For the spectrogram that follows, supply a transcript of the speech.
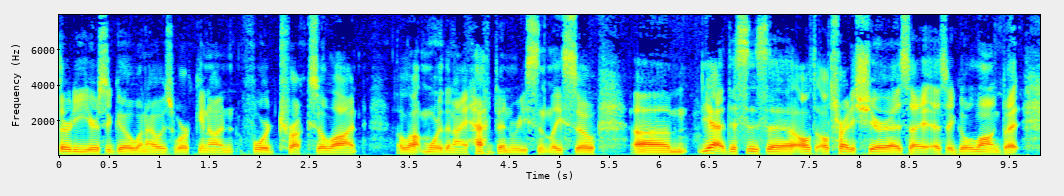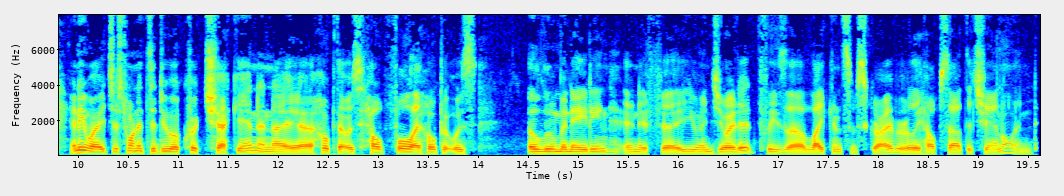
30 years ago when I was working on Ford trucks a lot. A lot more than I have been recently. So um, yeah, this is uh, I'll, I'll try to share as I as I go along. But anyway, just wanted to do a quick check in, and I uh, hope that was helpful. I hope it was illuminating, and if uh, you enjoyed it, please uh, like and subscribe. It really helps out the channel, and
